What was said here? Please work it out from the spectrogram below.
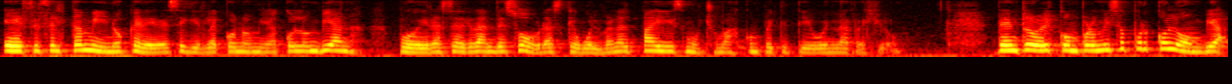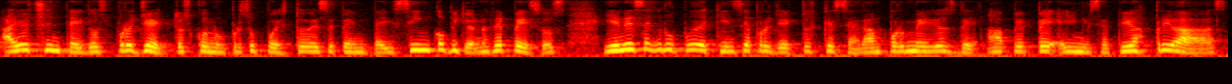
Ese es el camino que debe seguir la economía colombiana, poder hacer grandes obras que vuelvan al país mucho más competitivo en la región. Dentro del compromiso por Colombia hay 82 proyectos con un presupuesto de 75 billones de pesos y en ese grupo de 15 proyectos que se harán por medios de APP e iniciativas privadas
